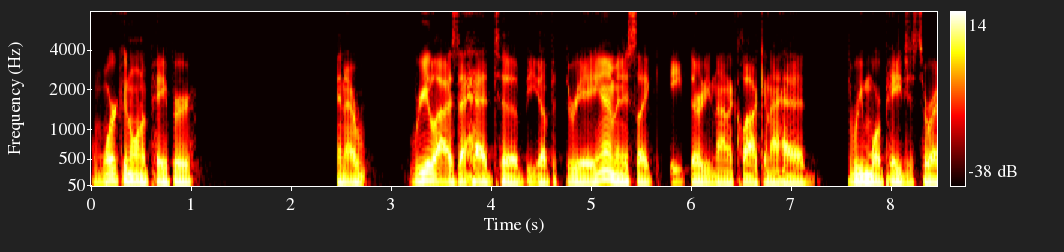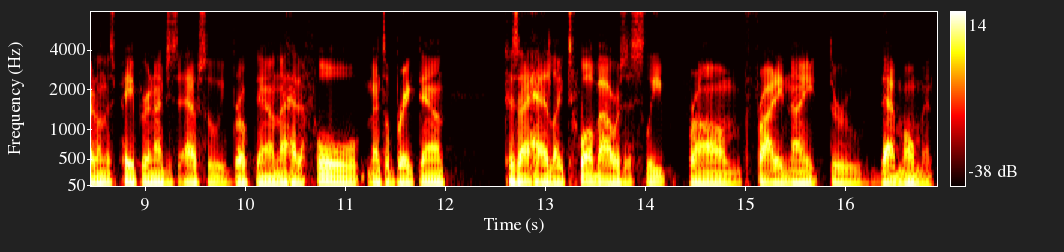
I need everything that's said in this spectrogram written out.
I'm working on a paper, and I realized I had to be up at 3 a.m. and it's like 8:30, 9 o'clock, and I had three more pages to write on this paper, and I just absolutely broke down. I had a full mental breakdown because I had like 12 hours of sleep from Friday night through that moment.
